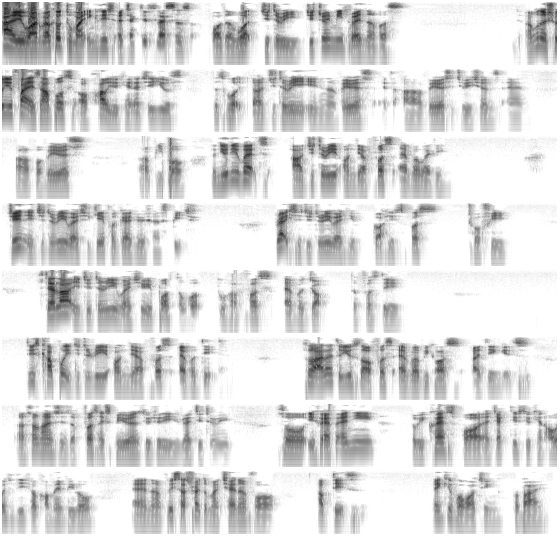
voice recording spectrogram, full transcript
Hi everyone, welcome to my English adjective lessons for the word jittery. Jittery means very nervous. I'm going to show you five examples of how you can actually use this word uh, jittery in uh, various uh, various situations and uh, for various uh, people. The newlyweds are jittery on their first ever wedding. Jane is jittery when she gave her graduation speech. Rex is jittery when he got his first trophy. Stella is jittery when she reports the work to her first ever job the first day. This couple is jittery on their first ever date. So I like to use a lot of first ever because I think it's uh, sometimes it's the first experience usually is very jittery. So if you have any requests for adjectives you can always leave your comment below and uh, please subscribe to my channel for updates. Thank you for watching. Bye bye.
